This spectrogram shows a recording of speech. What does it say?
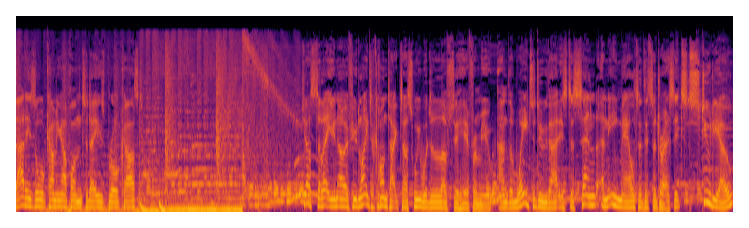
That is all coming up on today's broadcast. Just to let you know, if you'd like to contact us, we would love to hear from you. And the way to do that is to send an email to this address. It's studio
